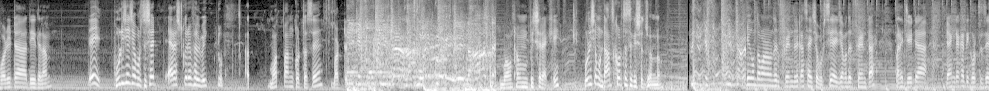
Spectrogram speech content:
বডিটা দিয়ে দিলাম। এই, পুলিশ এসে পড়ছে সে অ্যারেস্ট করে ফেলবে, একটু মদ পান করতেছে বাট বম টম পিছিয়ে রাখি। পুলিশ এমন ডান্স করতেছে কিসের জন্য? এখন তো আমরা আমাদের ফ্রেন্ডের কাছে এসে পড়ছি, এই যে আমাদের ফ্রেন্ডটা মানে যেটা ব্যাংক ডাকাতি করতে যে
